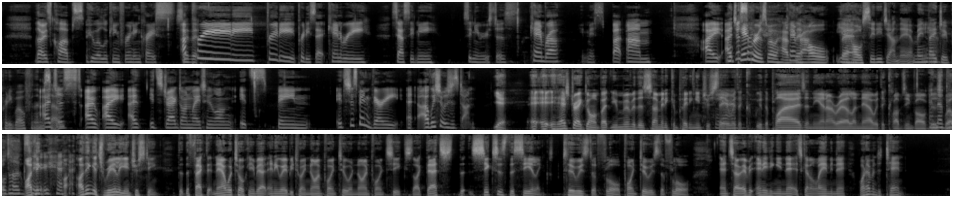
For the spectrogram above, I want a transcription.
those clubs who are looking for an increase So are that- pretty, pretty, pretty set. Canterbury, South Sydney, Sydney Roosters, Canberra, hit and miss, but um. I, I Well, just Canberra like- as well have their Canberra, whole their yeah. whole city down there. I mean, Yeah. they do pretty well for themselves. I just I, I I it's dragged on way too long. It's been it's just been very. I- I wish it was just done. Yeah. It, it has dragged on, but you remember there's so many competing interests there with the with the players and the NRL, and now with the clubs involved And as the well. Bulldogs I think too. I, I think it's really interesting that the fact that now we're talking about anywhere between 9.2 and 9.6, like that's the, six is the ceiling, two is the floor, point two is the floor, and so every, anything in there, it's going to land in there. What happened to ten?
